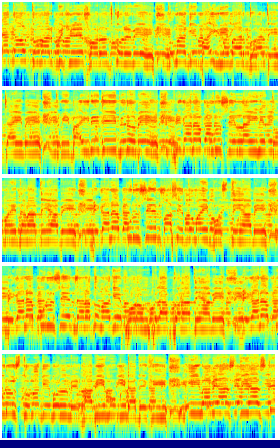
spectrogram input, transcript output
টাকাও তোমার পিছনে খরচ করবে, তোমাকে বাইরে বার করতে চাইবে, তুমি বাইরে যেই বেরোবে, বেগানা পুরুষের লাইনে তোমায় দাঁড়াতে হবে বেগানা পুরুষের পাশে তোমায় বসতে হবে। বেগানা পুরুষের দ্বারা তোমাকে ফর্ম ফিল করাতে হবে। বেগানা পুরুষ তোমাকে বলবে ভাবি মুখটা দেখি। এইভাবে আস্তে আস্তে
